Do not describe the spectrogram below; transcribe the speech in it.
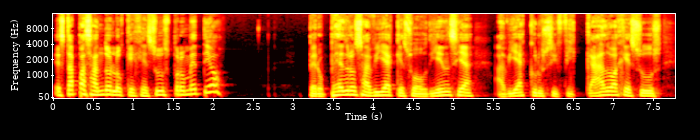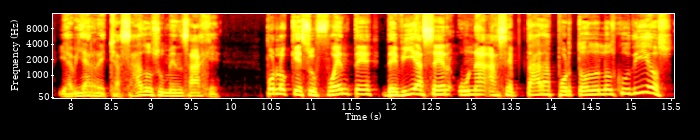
está pasando lo que Jesús prometió. Pero Pedro sabía que su audiencia había crucificado a Jesús y había rechazado su mensaje, por lo que su fuente debía ser una aceptada por todos los judíos.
